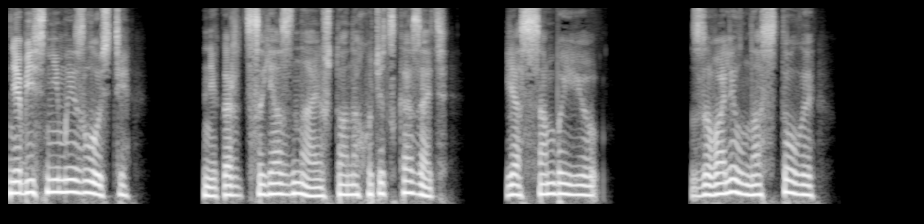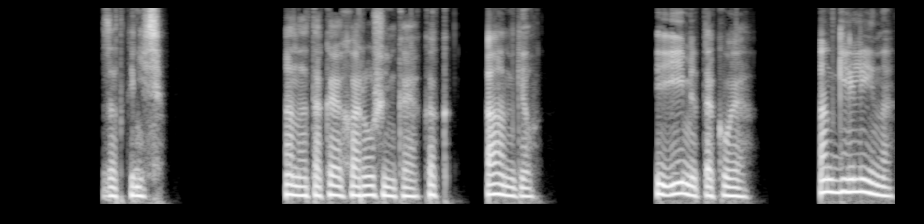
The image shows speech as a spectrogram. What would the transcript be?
необъяснимой злости. Мне кажется, я знаю, что она хочет сказать. Я сам бы ее завалил на стол и... Заткнись. Она такая хорошенькая, как ангел. И имя такое. Ангелина.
